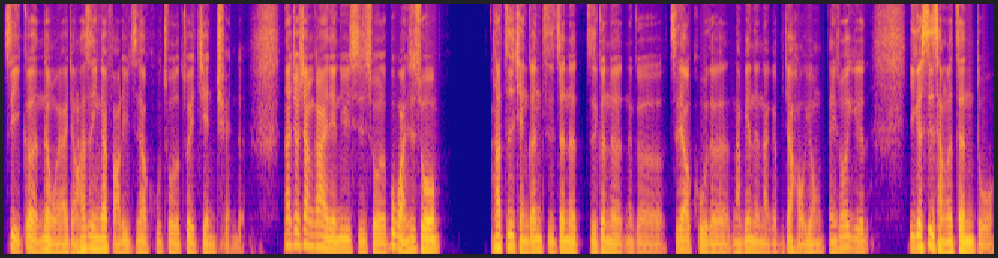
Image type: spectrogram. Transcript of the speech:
自己个人认为来讲，它是应该法律资料库做的最健全的。那就像刚才连律师说的，不管是说他之前跟执政的执根的那个资料库的哪边的哪个比较好用，等于说一个一个市场的争夺，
